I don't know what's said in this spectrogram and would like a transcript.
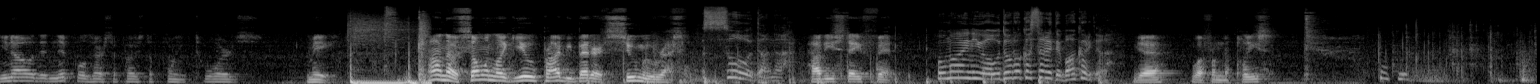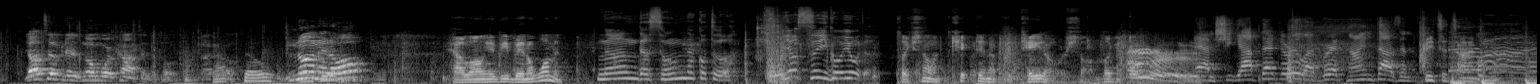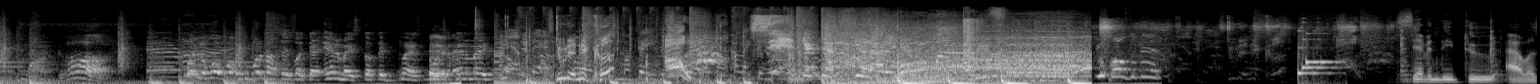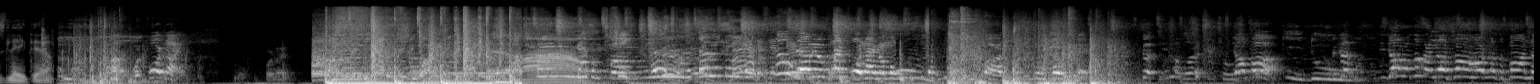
You know, the nipples are supposed to point towards me. I don't know, someone like you would probably be better at sumo wrestling. そうだな How do you stay fit? お前には驚かされてばかりだ Yeah? What, from the police? Y'all tell me there's no more content to post. None at all? How long have you been a woman? It's like someone kicked in a potato or something. Look at that. And she got that gorilla grip 9000. Pizza time. Oh my god. What, what, what about this, like that anime stuff they be playing? Sports yeah. and anime? Yeah. Dude, in the cup? Oh! Shit! Get that shit out of here! You posted this? 72 hours later. Uh, Fortnite! Y'all look like y'all trying hard enough to find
